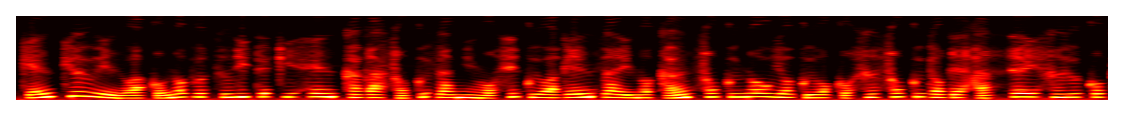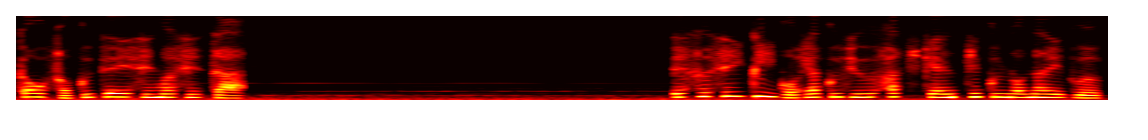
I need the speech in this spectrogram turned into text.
研究員はこの物理的変化が即座にもしくは現在の観測能力を超す速度で発生することを測定しました。SCP-518 建築の内部、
